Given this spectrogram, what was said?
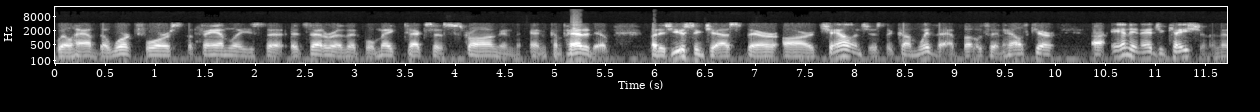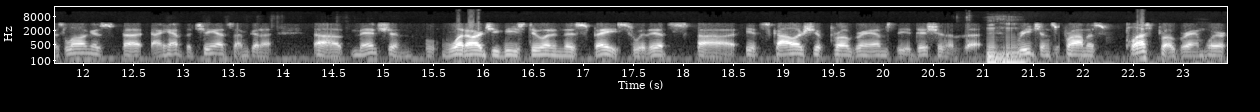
we'll have the workforce, the families, the, et cetera, that will make Texas strong and, and competitive. But as you suggest, there are challenges that come with that, both in healthcare uh, and in education. And as long as uh, I have the chance, I'm going to uh, mention what RGV is doing in this space with its uh, its scholarship programs, the addition of the Regions Promise Plus program, where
